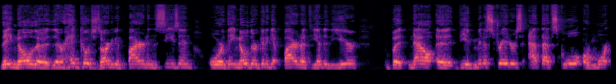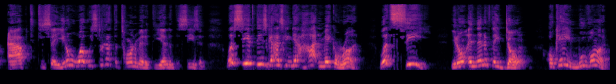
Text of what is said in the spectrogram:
they know their their head coach has already been fired in the season, or they know they're going to get fired at the end of the year. But now uh, the administrators at that school are more apt to say, you know what, we still got the tournament at the end of the season. Let's see if these guys can get hot and make a run. Let's see, you know. And then if they don't, okay, move on.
